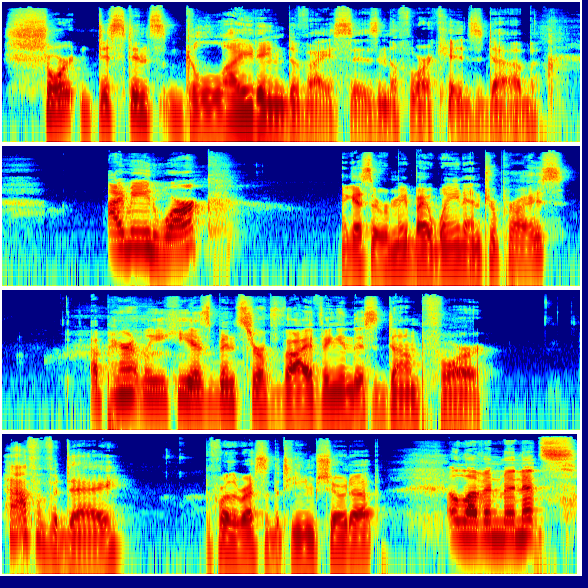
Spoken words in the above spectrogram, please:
short distance gliding devices in the Four Kids dub. I mean, work. I guess it were made by Wayne Enterprise. Apparently, he has been surviving in this dump for half of a day before the rest of the team showed up. 11 minutes.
